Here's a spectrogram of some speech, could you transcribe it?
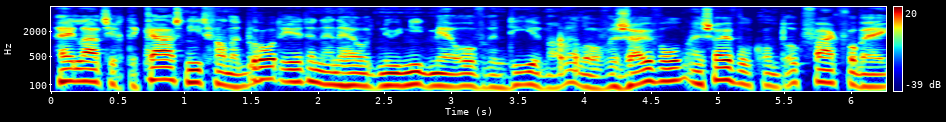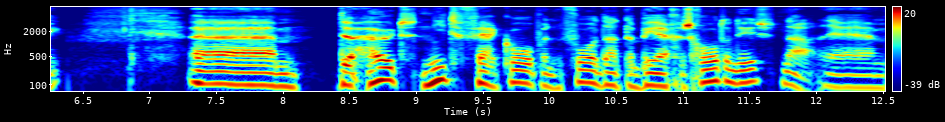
Hij laat zich de kaas niet van het brood eten. En hij houdt nu niet meer over een dier, maar wel over zuivel. En zuivel komt ook vaak voorbij. Ehm, de huid niet verkopen voordat de beer geschoten is. Nou, ehm,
